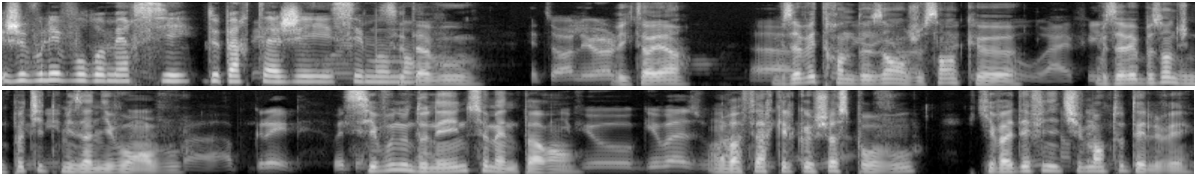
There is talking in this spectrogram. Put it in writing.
je voulais vous remercier de partager ces moments. C'est à vous. Victoria, vous avez 32 ans. Je sens que vous avez besoin d'une petite mise à niveau en vous. Si vous nous donnez une semaine par an, on va faire quelque chose pour vous qui va définitivement tout élever.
